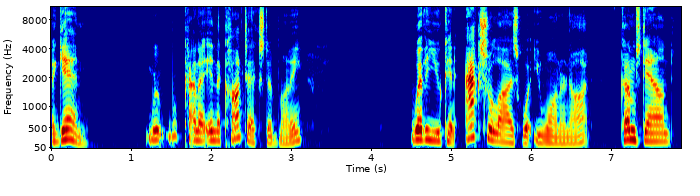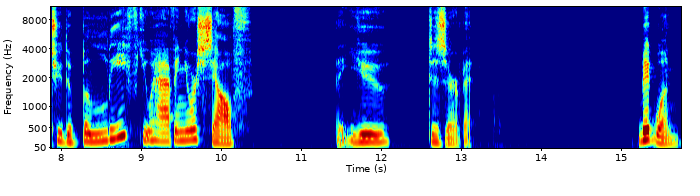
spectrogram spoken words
Again, we're, we're kind of in the context of money. Whether you can actualize what you want or not comes down to the belief you have in yourself that you deserve it. Big one.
